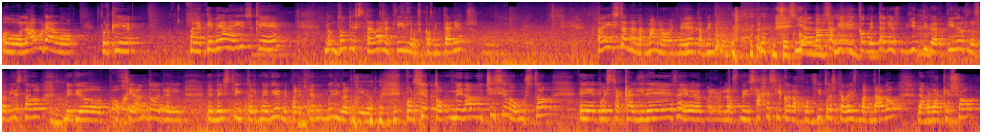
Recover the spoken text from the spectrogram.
o Laura, o porque para que veáis que... ¿Dónde estaban aquí los comentarios? Ahí están a la mano inmediatamente. y además había comentarios bien divertidos, los había estado medio ojeando en, el, en este intermedio y me parecían muy divertidos. Por cierto, me da muchísimo gusto eh, vuestra calidez, eh, los mensajes y corazoncitos que habéis mandado. La verdad que eso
